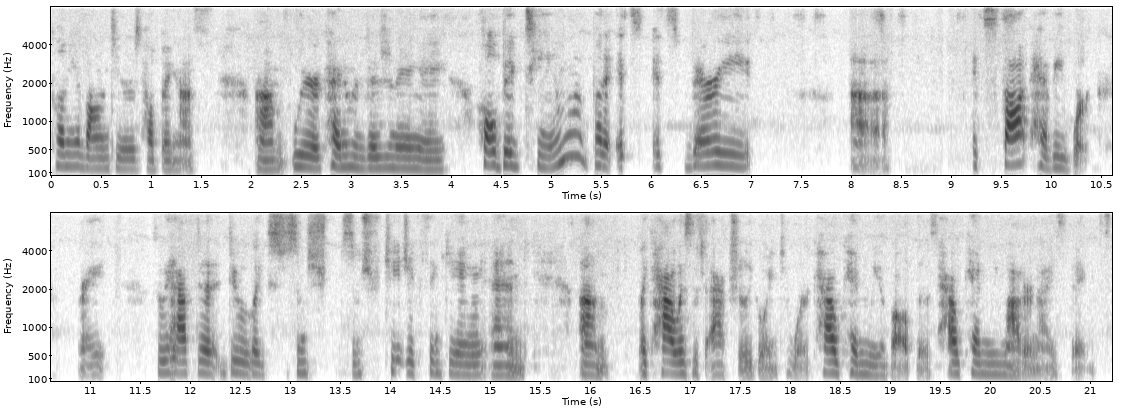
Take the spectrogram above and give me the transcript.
plenty of volunteers helping us. Um, we're kind of envisioning a whole big team, but it's, it's very, uh, it's thought heavy work, right? So we have to do like some some strategic thinking and um, like how is this actually going to work? How can we evolve this? How can we modernize things?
